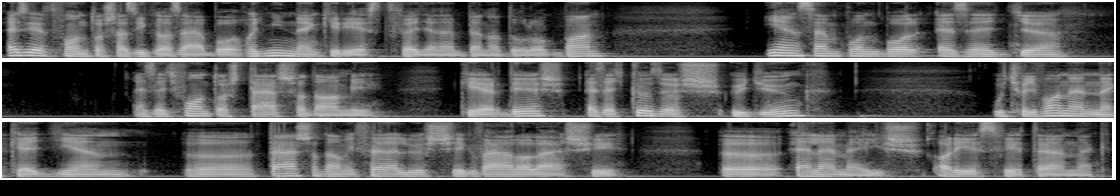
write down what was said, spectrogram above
Ezért fontos az igazából, hogy mindenki részt vegyen ebben a dologban. Ilyen szempontból ez egy, ez egy fontos társadalmi kérdés, ez egy közös ügyünk, úgyhogy van ennek egy ilyen ö, társadalmi felelősségvállalási ö, eleme is a részvételnek.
